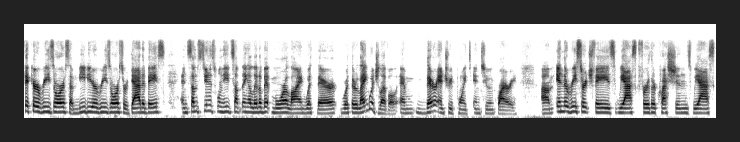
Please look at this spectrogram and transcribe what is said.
thicker resource, a meatier resource or database, and some students will need something a little bit more aligned with their with their language level and their entry point into inquiry. Um, in the research phase, we ask further questions. We ask,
